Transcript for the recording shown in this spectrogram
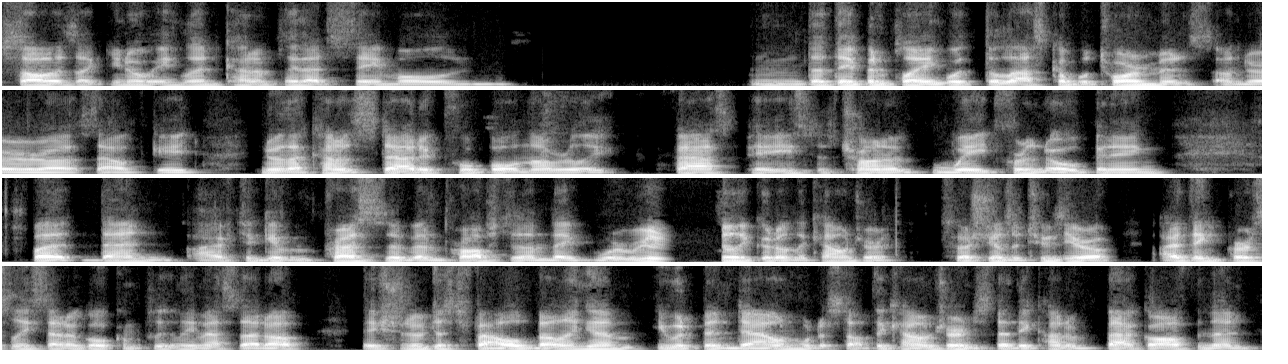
saw is like you know England kind of play that same old mm, that they've been playing with the last couple tournaments under uh, Southgate. You know that kind of static football, not really fast paced, just trying to wait for an opening. But then I have to give impressive and props to them. They were really, really good on the counter, especially on the 2-0. I think personally Senegal completely messed that up. They should have just fouled Bellingham. He would have been down, would have stopped the counter. Instead, they kind of back off and then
